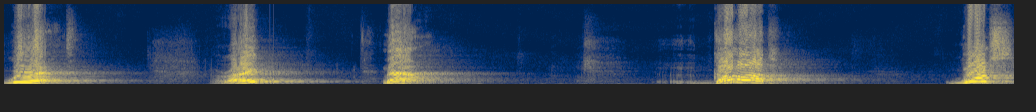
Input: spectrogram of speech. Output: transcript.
we're at. Right? Now, God wants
